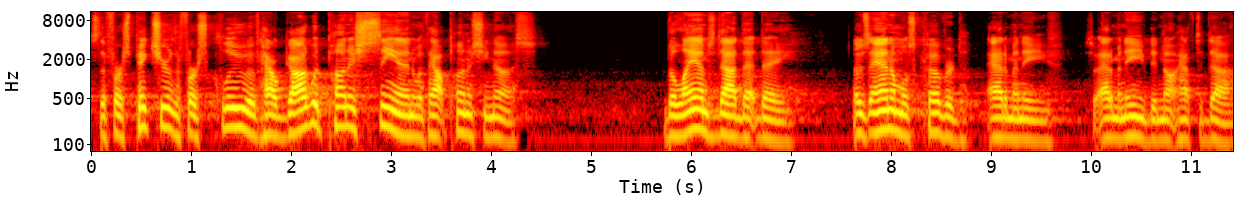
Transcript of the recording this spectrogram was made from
It's the first picture, the first clue of how God would punish sin without punishing us. The lambs died that day. Those animals covered Adam and Eve, so Adam and Eve did not have to die.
